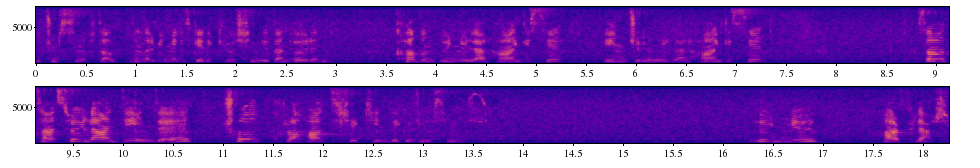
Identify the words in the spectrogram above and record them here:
Üçüncü sınıfta bunları bilmeniz gerekiyor. Şimdiden öğrenin. Kalın ünlüler hangisi? İnce ünlüler hangisi? Zaten söylendiğinde çok rahat şekilde görüyorsunuz. Ünlü harfler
